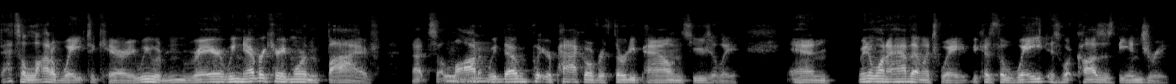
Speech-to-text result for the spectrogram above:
that's a lot of weight to carry. We would rare we never carried more than five. That's a lot Mhm. we that would put your pack over 30 pounds usually and we don't want to have that much weight because the weight is what causes the injury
